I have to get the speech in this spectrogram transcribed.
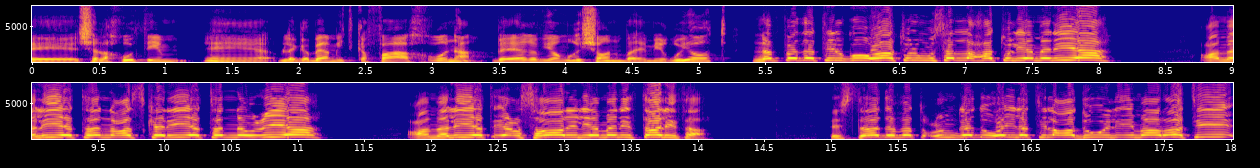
אה, של החות'ים אה, לגבי המתקפה האחרונה בערב יום ראשון באמירויות. נפדת القوات المسلحة اليمنية عملية عسكرية نوعية عملية إعصار اليمن الثالثة استهدفت عمق دويلة العدو الإماراتي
